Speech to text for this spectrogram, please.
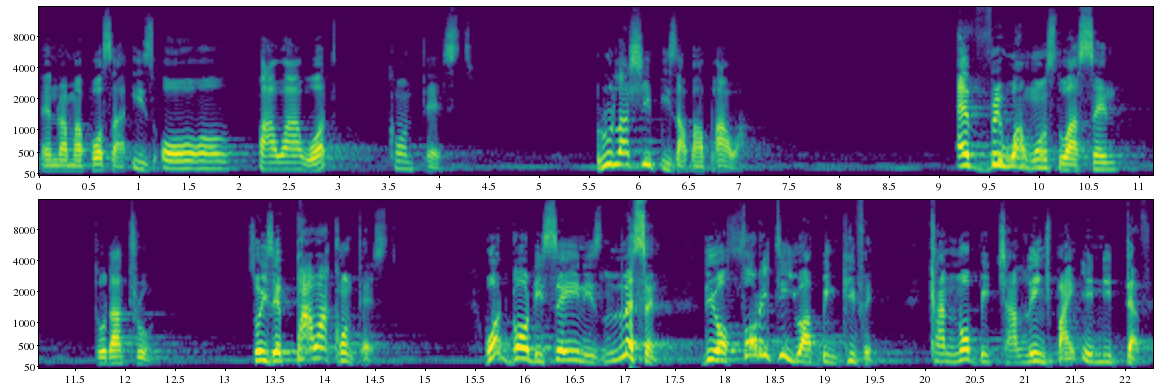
and Ramaphosa is all power what? Contest. Rulership is about power. Everyone wants to ascend to that throne. So it's a power contest. What God is saying is listen, the authority you have been given cannot be challenged by any devil.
